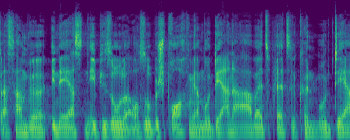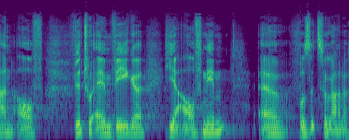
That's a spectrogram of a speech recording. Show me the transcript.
Das haben wir in der ersten Episode auch so besprochen. Wir haben moderne Arbeitsplätze, können modern auf virtuellem Wege hier aufnehmen. Äh, wo sitzt du gerade?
